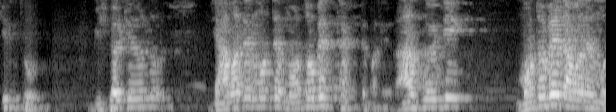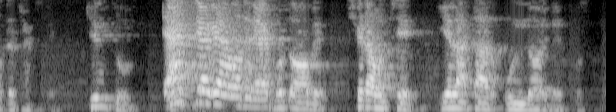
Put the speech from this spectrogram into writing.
কিন্তু বিষয়টি হলো যে আমাদের মধ্যে মতভেদ থাকতে পারে, রাজনৈতিক মতভেদ আমাদের মধ্যে থাকবে। কিন্তু এক জায়গায় আমাদের এক হতে হবে সেটা হচ্ছে এলাকার উন্নয়নের প্রশ্নে।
